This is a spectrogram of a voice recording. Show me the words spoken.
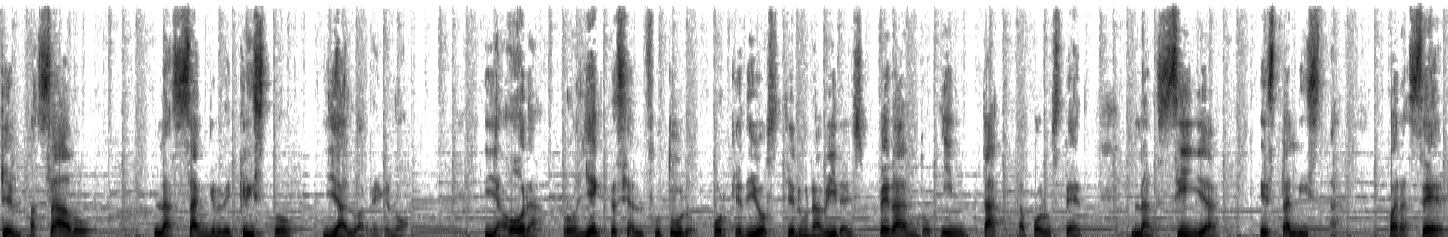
que el pasado, la sangre de Cristo, ya lo arregló. Y ahora proyectese al futuro porque Dios tiene una vida esperando intacta por usted. La arcilla está lista para ser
